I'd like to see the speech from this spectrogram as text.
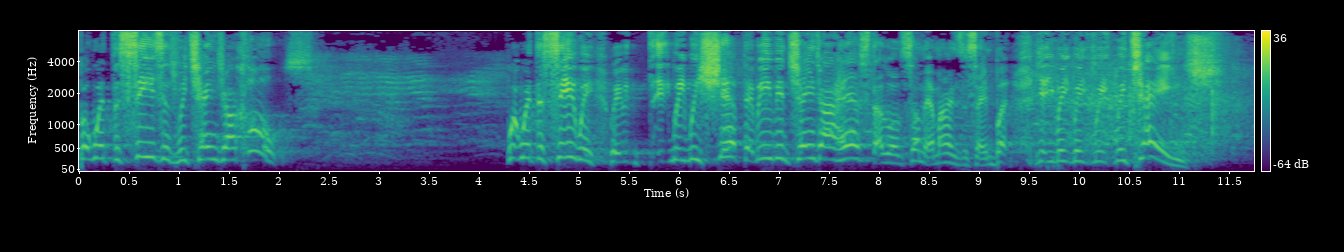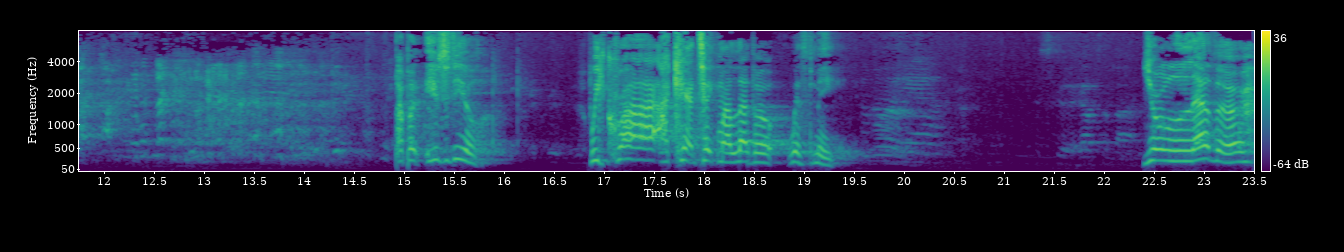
But with the seasons, we change our clothes. With the sea, we, we, we, shift that. We even change our hairstyle. Well, some mine's the same, but we, we, we, we change. But, but here's the deal. We cry, I can't take my leather with me. Your leather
